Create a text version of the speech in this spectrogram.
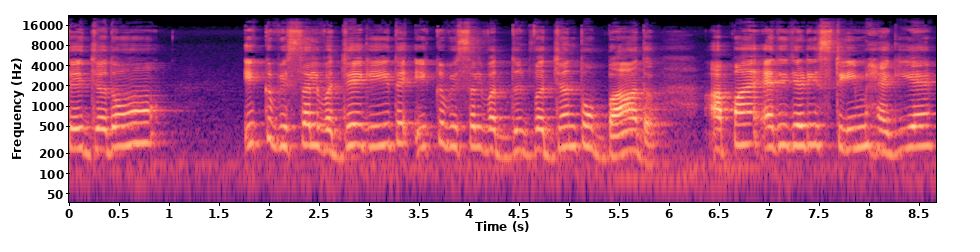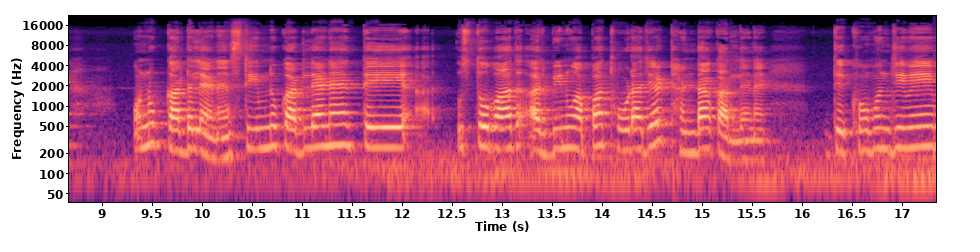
ਤੇ ਜਦੋਂ ਇੱਕ ਵਿਸਲ ਵੱਜੇਗੀ ਤੇ ਇੱਕ ਵਿਸਲ ਵੱਜਣ ਤੋਂ ਬਾਅਦ ਆਪਾਂ ਇਹਦੀ ਜਿਹੜੀ ਸਟੀਮ ਹੈਗੀ ਹੈ, ਉਹਨੂੰ ਕੱਢ ਲੈਣਾ ਸਟੀਮ ਨੂੰ ਕੱਢ ਲੈਣਾ ਹੈ ਤੇ ਉਸ ਤੋਂ ਬਾਅਦ ਅਰਬੀ ਨੂੰ ਆਪਾਂ ਥੋੜਾ ਜਿਹਾ ਠੰਡਾ ਕਰ ਲੈਣਾ ਦੇਖੋ ਹੁਣ ਜਿਵੇਂ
